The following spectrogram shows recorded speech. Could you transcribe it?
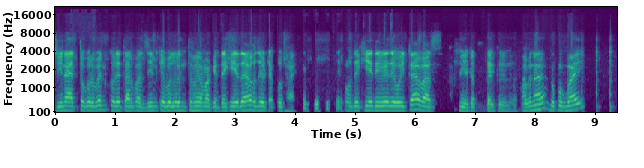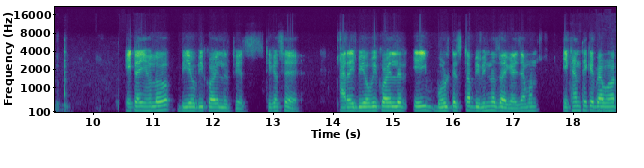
জিন আয়ত্ত করবেন, করে তারপর জিনকে বলবেন, তুমি আমাকে দেখিয়ে দাও যে ওটা কোথায়। ও দেখিয়ে দিবে যে ওইটা, বাস আপনি এটা বের করে হবে না, রূপক ভাই? এটাই হলো বিওবি কয়েলের ঠিক আছে? আর এই বিওবি কয়েলের এই ভোল্টেজটা বিভিন্ন জায়গায়, যেমন এখান থেকে ব্যবহার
